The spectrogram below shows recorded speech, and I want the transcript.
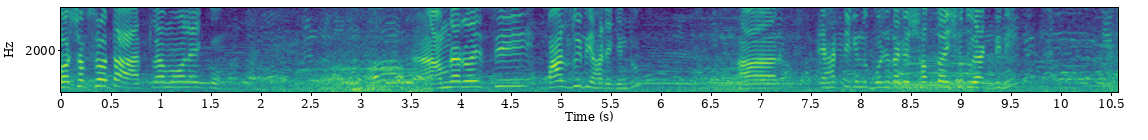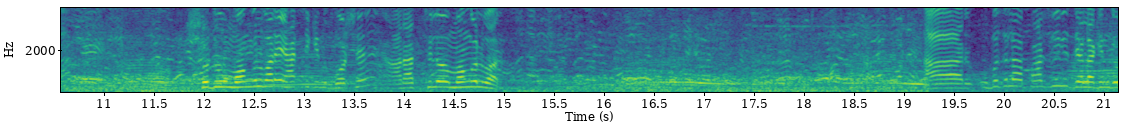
দর্শক শ্রোতা, আসসালামু আলাইকুম। আমরা রয়েছি পাঁচ বিবি হাটে কিন্তু। আর এ হাটটি কিন্তু বসে থাকে সপ্তাহে শুধু একদিনই। শুধু মঙ্গলবারে হাটটি কিন্তু বসে, আর আজ ছিল মঙ্গলবার। আর উপজেলা পাঁচ বিবি জেলা কিন্তু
